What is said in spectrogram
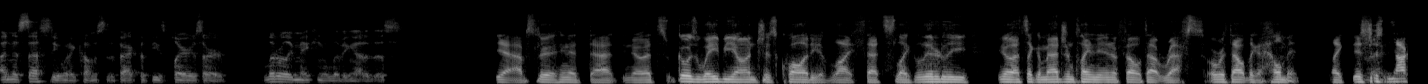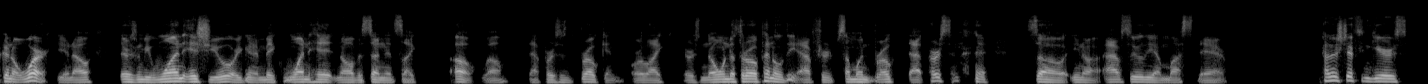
a necessity when it comes to the fact that these players are literally making a living out of this. Yeah, absolutely. I think that that you know that goes way beyond just quality of life. That's like literally, you know, that's like imagine playing in the NFL without refs or without like a helmet. Like it's just not going to work. You know, there's going to be one issue, or you're going to make one hit, and all of a sudden it's like, oh well, that person's broken or like there's no one to throw a penalty after someone broke that person so you know absolutely a must there kind of shifting gears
